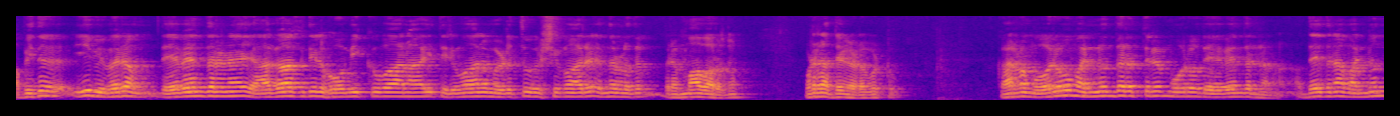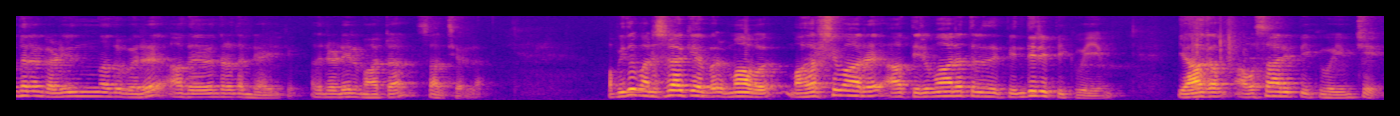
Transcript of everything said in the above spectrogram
അപ്പം ഇത് ഈ വിവരം ദേവേന്ദ്രനെ യാഗാഗ്നിയിൽ ഹോമിക്കുവാനായി തീരുമാനമെടുത്തു ഋഷിമാർ എന്നുള്ളത് ബ്രഹ്മ അറിഞ്ഞു. ഉടനെ അദ്ദേഹം ഇടപെട്ടു. കാരണം ഓരോ മന്വന്തരത്തിലും ഓരോ ദേവേന്ദ്രനാണ്. അദ്ദേഹത്തിന് ആ മന്വന്തരം കഴിയുന്നത് വരെ ആ ദേവേന്ദ്രൻ തന്നെയായിരിക്കും. അതിന്റെ ഇടയിൽ മാറ്റാൻ സാധ്യമല്ല. അപ്പോൾ ഇത് മനസ്സിലാക്കിയ ബ്രഹ്മാവ് മഹർഷിമാരെ ആ തീരുമാനത്തിൽ നിന്ന് പിന്തിരിപ്പിക്കുകയും യാഗം അവസാനിപ്പിക്കുകയും ചെയ്തു.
